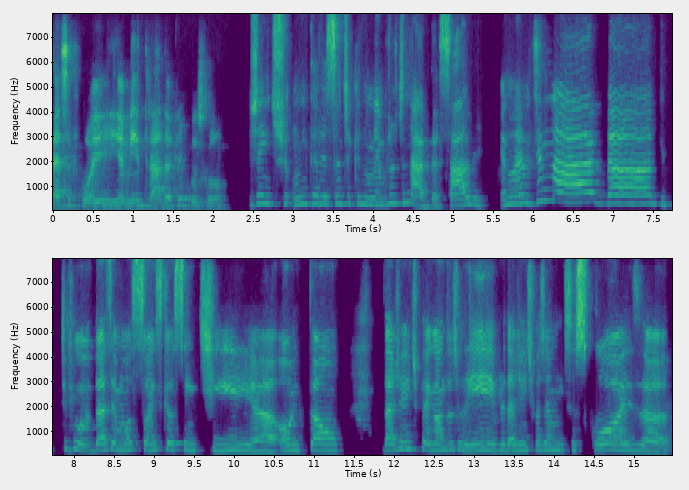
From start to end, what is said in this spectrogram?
Essa foi a minha entrada a Crepúsculo. Gente, o interessante é que eu não lembro de nada, sabe? Eu não lembro de nada, tipo, das emoções que eu sentia, ou então da gente pegando os livros, da gente fazendo essas coisas.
